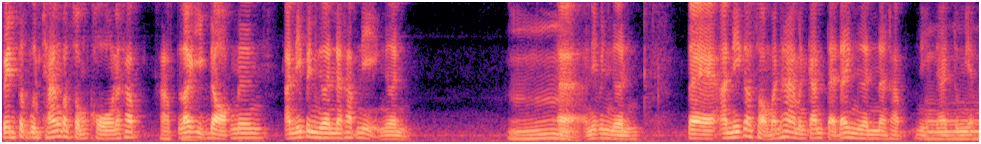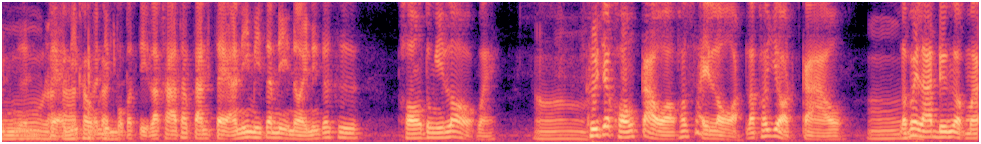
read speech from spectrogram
เป็นตะกรุดช้างผสมโขงนะครับ ครับ แล้วอีกดอกหนึ่งอันนี้เป็นเงินนะครับ นี่เงินอืม อ่าอันนี้เป็นเงิน แต่อันนี้ก็สองพันห้าเหมือนกันแต่ได้เงินนะครับนี่ได้ตรงเนี้ยเป็นเงินโอ้แต่อันนี้ราคาเท่ากัน อันนี้ปกติราคาเท่ากัน แต่อันนี้มีตำหนิหน่อยนึงก็คือ ทองตรงนี้ลอกออกไป อ๋อคือเจ้าของเก่าอะเขาใส่หลอดแล้วเขาหยอดกาว อ๋อแล้วเวลาดึงออกมา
